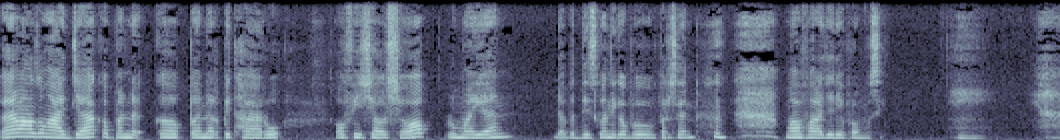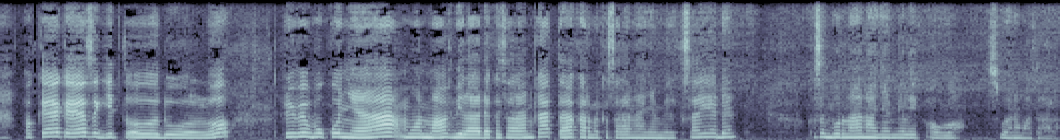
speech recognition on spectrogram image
Kalian langsung aja ke, ke penerbit Haru official shop, lumayan dapat diskon 30%. Maaf malah jadi promosi. Oke, kayak segitu dulu review bukunya. Mohon maaf bila ada kesalahan kata karena kesalahan hanya milik saya dan kesempurnaan hanya milik Allah Subhanahu wa taala.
